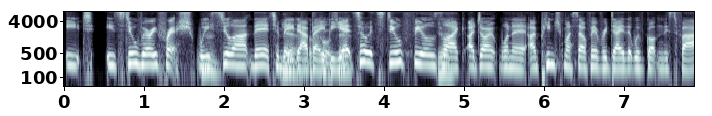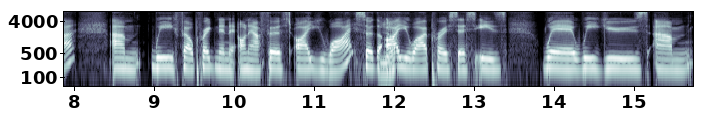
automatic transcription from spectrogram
It is still very fresh. We still aren't there to meet Yeah, our baby course, yeah. yet. So it still feels Yeah. like I don't want to. I pinch myself every day that we've gotten this far. Um, we fell pregnant on our first IUI. So the. IUI process is where we use um,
